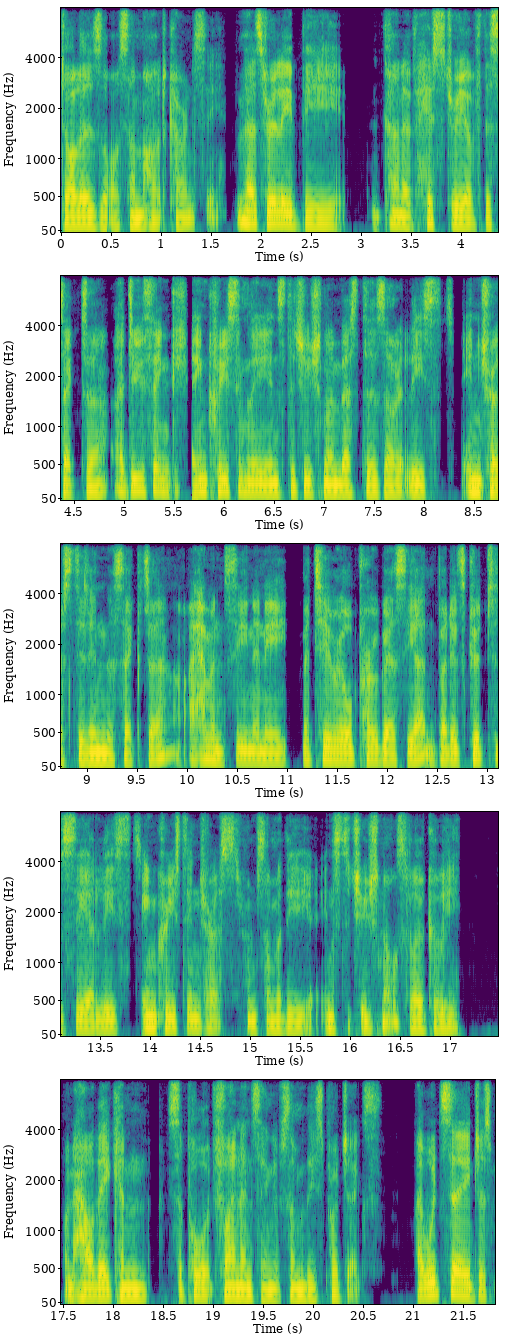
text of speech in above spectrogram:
dollars or some hard currency. And that's really the kind of history of the sector. I do think increasingly institutional investors are at least interested in the sector. I haven't seen any material progress yet, but it's good to see at least increased interest from some of the institutionals locally on how they can support financing of some of these projects. I would say just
